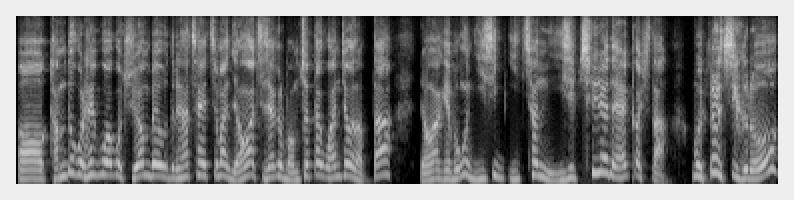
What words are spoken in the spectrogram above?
어, 감독을 해고하고 주연 배우들이 하차했지만 영화 제작을 멈췄다고 한 적은 없다. 영화 개봉은 20, 2027년에 할 것이다. 뭐 이런 식으로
